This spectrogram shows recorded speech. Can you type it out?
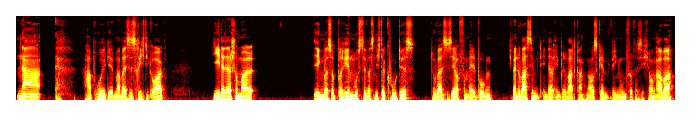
Na, hab Ruhe geben, aber es ist richtig arg. Jeder, der schon mal irgendwas operieren musste, was nicht akut ist, du weißt es ja auch vom Ellbogen. Ich meine, du warst im, in der, im Privatkrankenhaus wegen Unfallversicherung, aber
